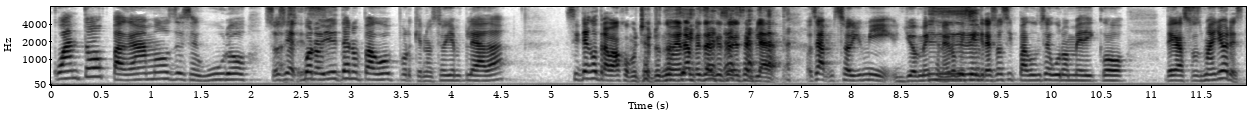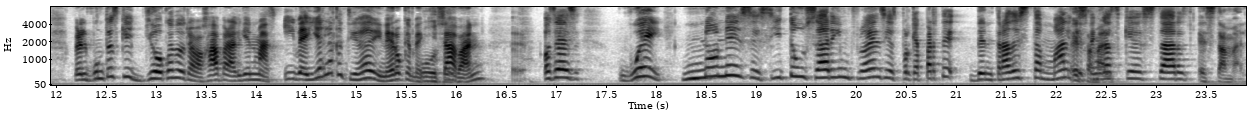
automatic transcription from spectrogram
¿cuánto pagamos de seguro social? Es. Bueno, yo ahorita no pago porque no estoy empleada. Sí tengo trabajo, muchachos, no vayan a pensar que soy desempleada. O sea, soy mi, yo me Sí, genero sí, mis sí. ingresos y pago un seguro médico de gastos mayores. Pero el punto es que yo cuando trabajaba para alguien más y veía la cantidad de dinero que me Oh, sí. quitaban, Eh. o sea, es, güey, no necesito usar influencias porque aparte de entrada está mal que tengas que estar, está mal.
